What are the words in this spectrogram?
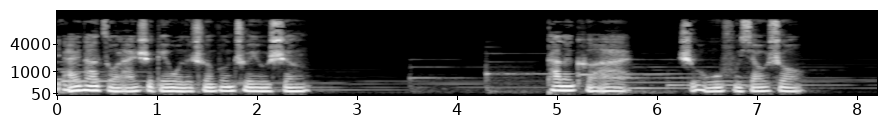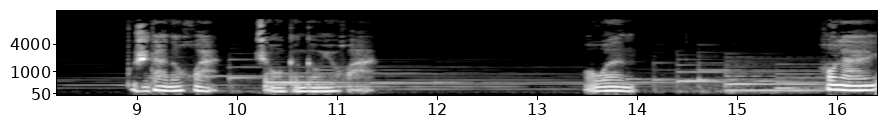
也爱他走来时给我的春风吹又生。他的可爱，使我无福消受。不是他的坏。让我耿耿于怀。我问：“后来，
